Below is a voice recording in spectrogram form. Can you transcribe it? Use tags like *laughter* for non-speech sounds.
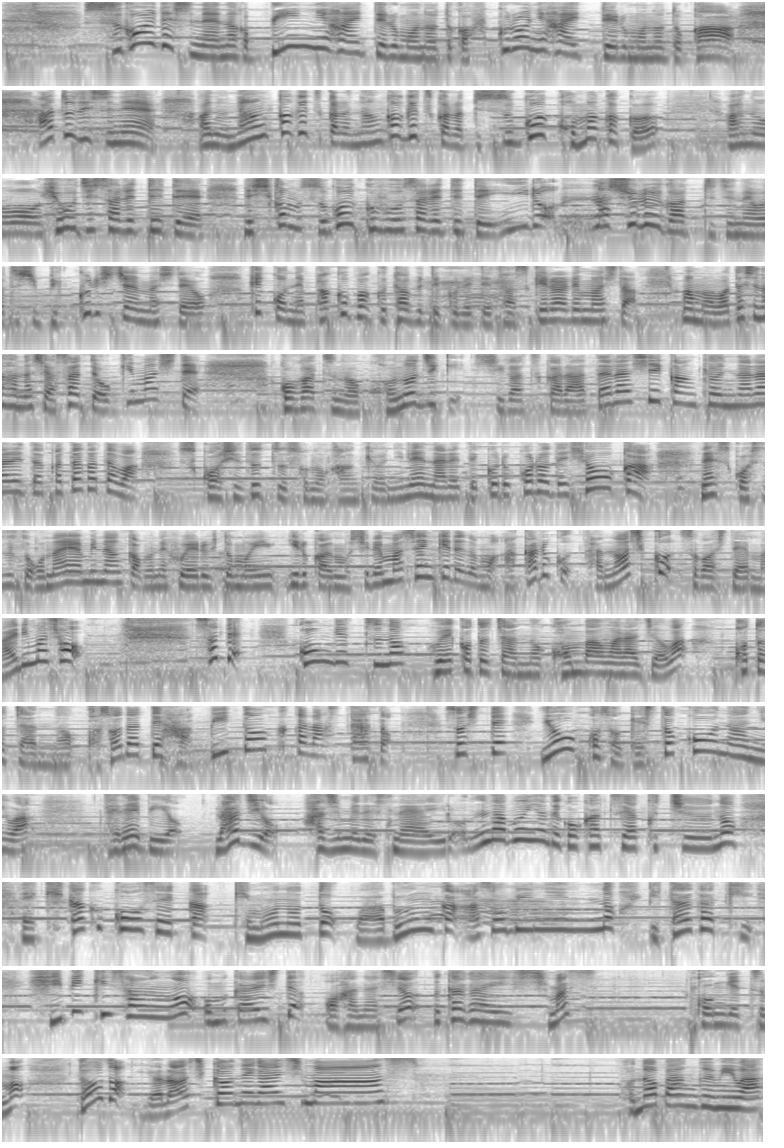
すごいですね。なんか瓶に入ってるものとか袋に入っているものとかあとですねあの何ヶ月から何ヶ月からってすごい細かくあの表示されててでしかもすごい工夫されてていろんな種類があっててね私びっくりしちゃいましたよ。結構ねパクパク食べてくれて助けられました。まあまあ私の話はさておきまして5月のこの時期4月から新しい環境になられた方々は少しずつその環境にね慣れてくる頃でしょうか。ね少しずつお悩みなんかもね増える人もいいるかもしれませんけれども明るく楽しく過ごしてまいりましょう。さて今月の「笛ことちゃんのこんばんはラジオは」ことちゃんの子育てハッピートークからスタート。そしてようこそゲストコーナーにはテレビをラジオはじめですねいろんな分野でご活躍中のえ企画構成家着物と和文化遊び人の板垣響さんをお迎えしてお話を伺いします。今月もどうぞよろしくお願いします。この番組は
